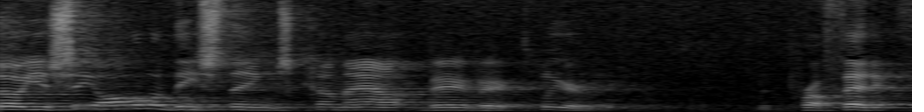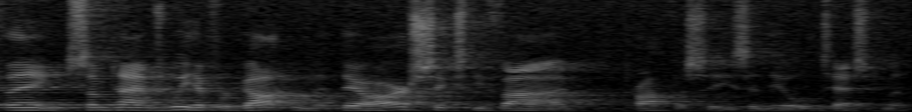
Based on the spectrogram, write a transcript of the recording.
So you see, all of these things come out very, very clearly. The prophetic things. Sometimes we have forgotten that there are 65 prophecies in the Old Testament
